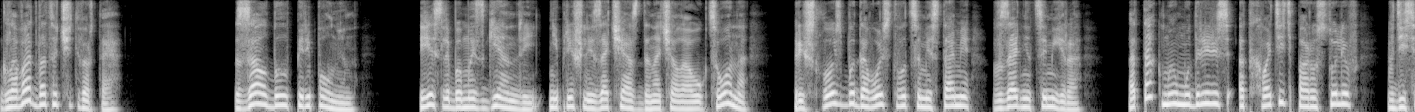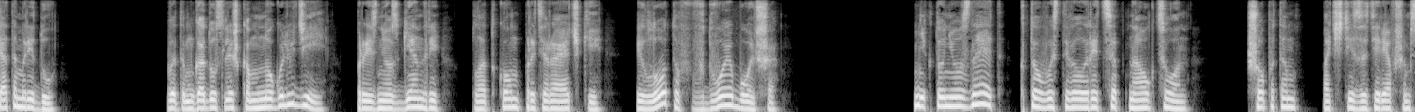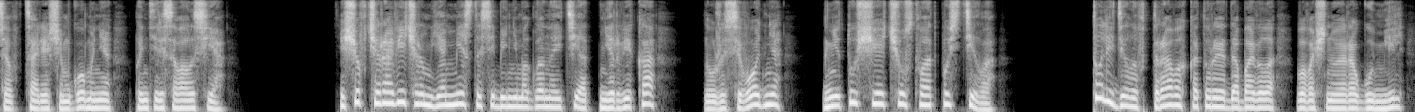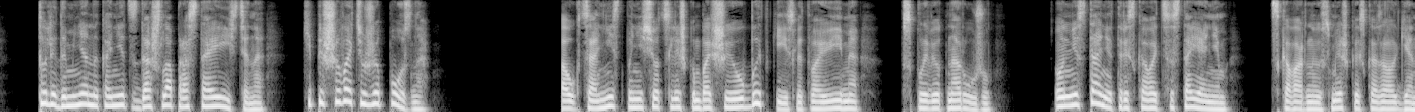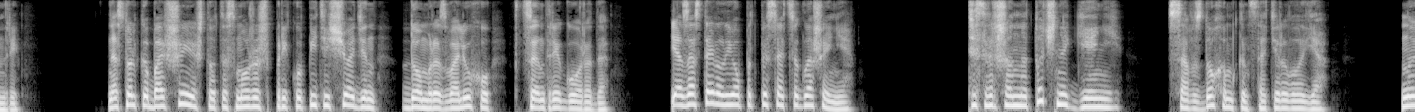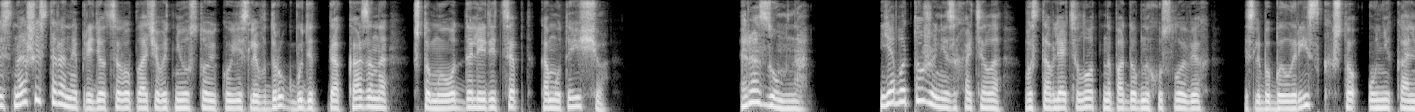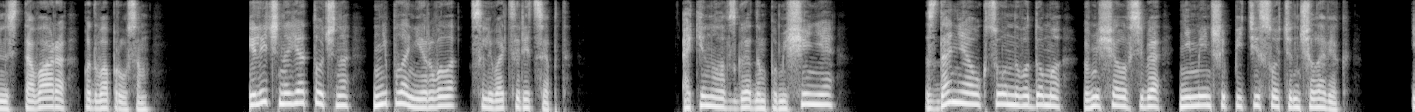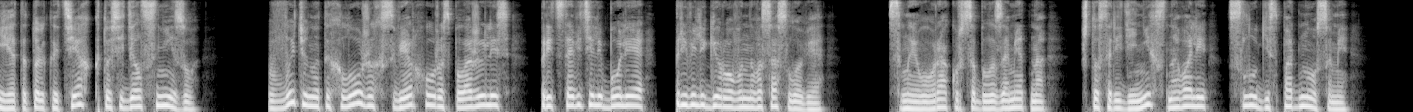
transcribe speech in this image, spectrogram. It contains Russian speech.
Глава 24. Зал был переполнен. Если бы мы с Генри не пришли за час до начала аукциона, пришлось бы довольствоваться местами в заднице мира, а так мы умудрились отхватить пару стульев в десятом ряду. «В этом году слишком много людей», — произнес Генри, платком протирая очки, «и лотов вдвое больше». «Никто не узнает, кто выставил рецепт на аукцион», — шепотом почти затерявшимся в царящем гомоне, поинтересовалась я. Еще вчера вечером я места себе не могла найти от нервика, но уже сегодня гнетущее чувство отпустило. То ли дело в травах, которые добавила в овощное рагу миль, то ли до меня наконец дошла простая истина. Кипишевать уже поздно. Аукционист понесет слишком большие убытки, если твое имя всплывет наружу. Он не станет рисковать состоянием, с коварной усмешкой сказал Генри настолько большие, что ты сможешь прикупить еще один дом-развалюху в центре города. Я заставил ее подписать соглашение. «Ты совершенно точно гений», — со вздохом констатировала я. «Но и с нашей стороны придется выплачивать неустойку, если вдруг будет доказано, что мы отдали рецепт кому-то еще». «Разумно. Я бы тоже не захотела выставлять лот на подобных условиях, если бы был риск, что уникальность товара под вопросом. И лично я точно не планировала сливать рецепт. Окинула взглядом помещение. Здание аукционного дома вмещало в себя не меньше пяти сотен человек. И это только тех, кто сидел снизу. В вытянутых ложах сверху расположились представители более привилегированного сословия. С моего ракурса было заметно, что среди них сновали слуги с подносами.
